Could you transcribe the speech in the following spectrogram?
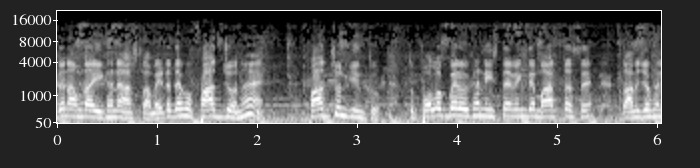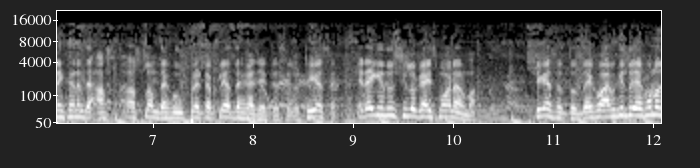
দেন আমরা এখানে আসলাম। এটা দেখো পাঁচজন হ্যাঁ? পাঁচজন কিন্তু। তো পলক ভাইয়ের ওখানে স্ট্যাবিং দিয়ে মারতেছে। তো আমি যখন এখানে আসলাম, দেখো উপরে একটা প্লেয়ার দেখা যাইতেছিল, ঠিক আছে? এটাই কিন্তু ছিল গাইস ময়নার মা, ঠিক আছে? তো দেখো, আমি কিন্তু এখনও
